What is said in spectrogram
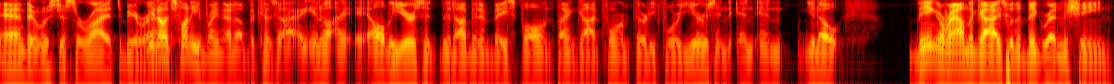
and it was just a riot to be around. You know, it's funny you bring that up because I, you know, I, all the years that, that I've been in baseball, and thank God for him, 34 years, and and and you know, being around the guys with a big red machine,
